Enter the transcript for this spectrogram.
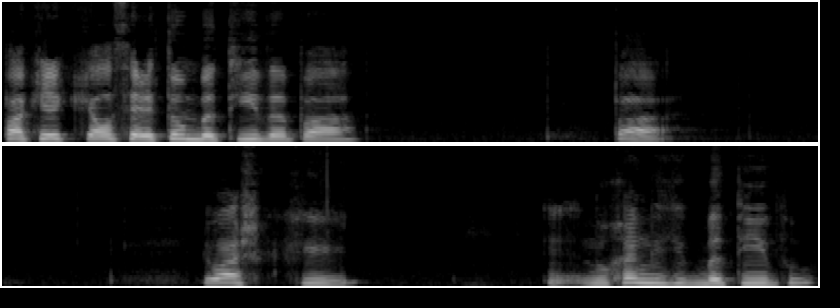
Pá, que é aquela série tão batida, pá. Pá. Eu acho que no ranking batido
